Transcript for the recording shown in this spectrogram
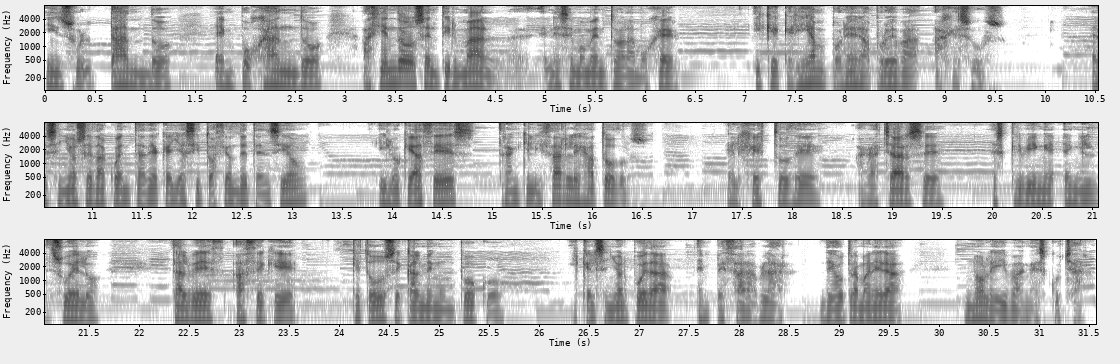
insultando, empujando, haciendo sentir mal eh, en ese momento a la mujer y que querían poner a prueba a Jesús. El Señor se da cuenta de aquella situación de tensión y lo que hace es tranquilizarles a todos. El gesto de agacharse, escribir en el suelo, tal vez hace que, que todos se calmen un poco y que el Señor pueda empezar a hablar. De otra manera, no le iban a escuchar.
